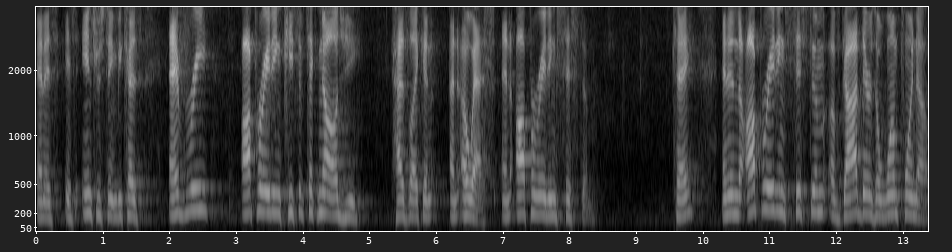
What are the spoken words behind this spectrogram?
And it's, it's interesting because every operating piece of technology has like an, an OS, an operating system. Okay? And in the operating system of God, there's a 1.0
